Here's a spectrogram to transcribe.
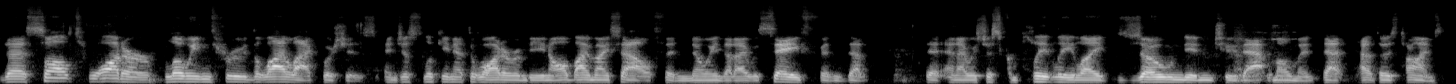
the salt water blowing through the lilac bushes and just looking at the water and being all by myself and knowing that I was safe and that and I was just completely like zoned into that moment that at those times.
